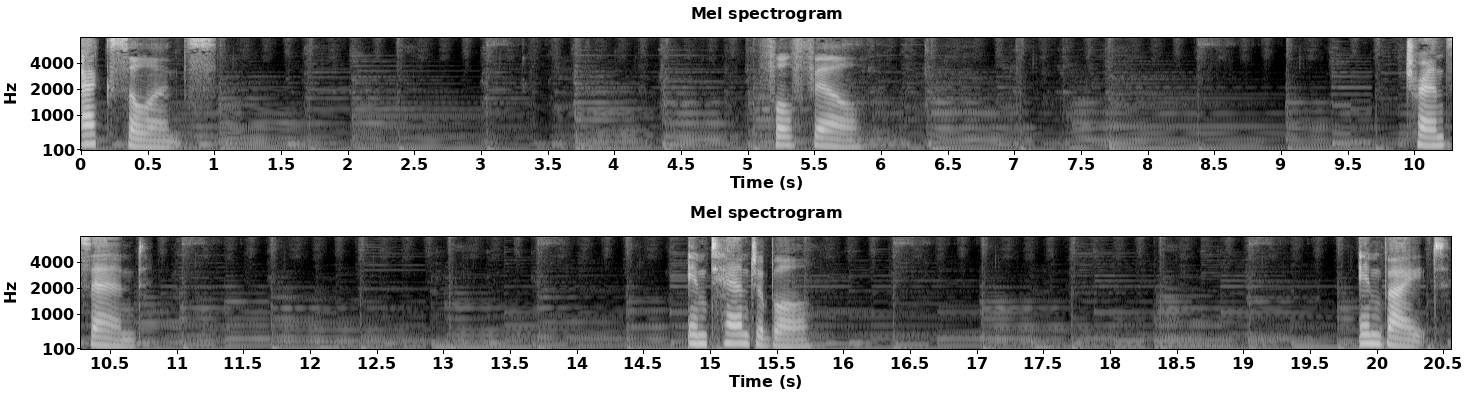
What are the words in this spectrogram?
Excellence Fulfill. Transcend. Intangible. Invite.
